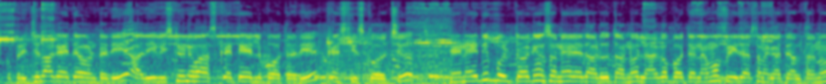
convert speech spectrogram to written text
ఒక బ్రిడ్జ్ లాగా అయితే ఉంటుంది. అది విష్ణు నివాస్కి అయితే వెళ్ళిపోతుంది. టెస్ట్ తీసుకోవచ్చు. నేనైతే ఇప్పుడు టోకెన్స్ ఉన్నాయో లేదో అడుగుతాను. లేకపోతేనేమో ఫ్రీ దర్శనకి అయితే వెళ్తాను.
